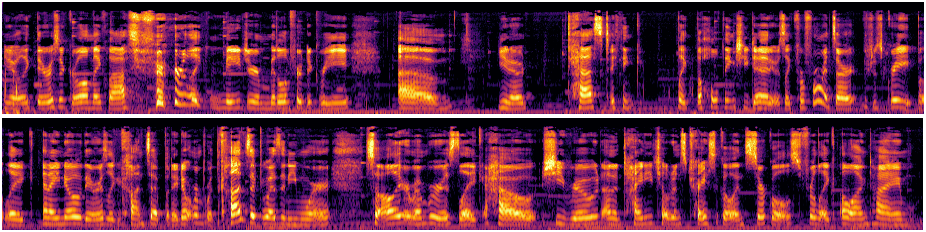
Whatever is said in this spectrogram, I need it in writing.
you know, like there was a girl in my class for her like major middle of her degree, um, you know, test. I think like the whole thing she did, it was like performance art, which was great, but like, and I know there was like a concept, but I don't remember what the concept was anymore. So all I remember is like how she rode on a tiny children's tricycle in circles for like a long time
